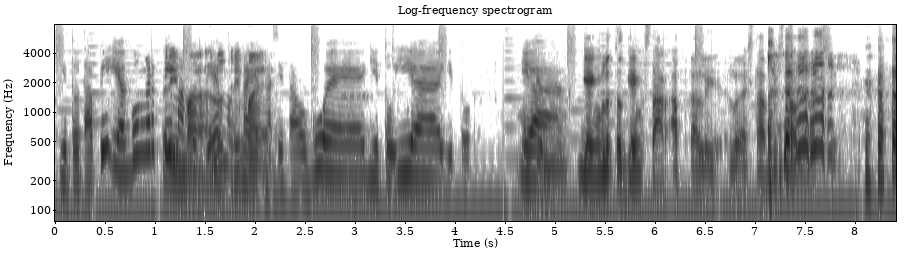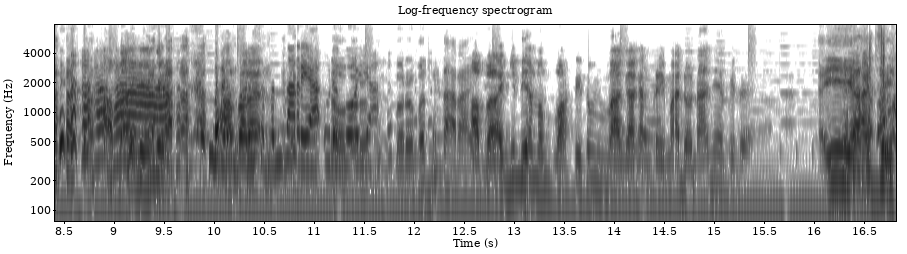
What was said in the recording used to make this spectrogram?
gitu tapi ya gue ngerti Terima, maksud dia emang terima kayak ya? ngasih tahu gue gitu iya gitu mungkin Ya. geng lu tuh geng startup kali. Lu establish tahun berapa sih? Apalagi baru baru sebentar ya udah Oh, baru, baru bentar aja. Apalagi dia waktu itu membanggakan Iya. prima donanya Fit. iya anjing.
